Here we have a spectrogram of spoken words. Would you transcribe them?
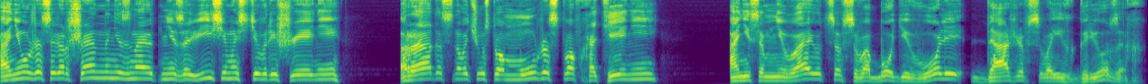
Они уже совершенно не знают независимости в решении, радостного чувства мужества в хотении. Они сомневаются в свободе воли даже в своих грезах.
